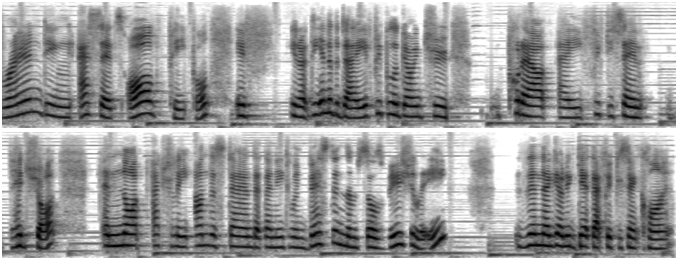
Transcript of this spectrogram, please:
branding assets of people. If, you know, at the end of the day, if people are going to put out a 50 cent headshot and not actually understand that they need to invest in themselves visually, then they're going to get that 50 cent client.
